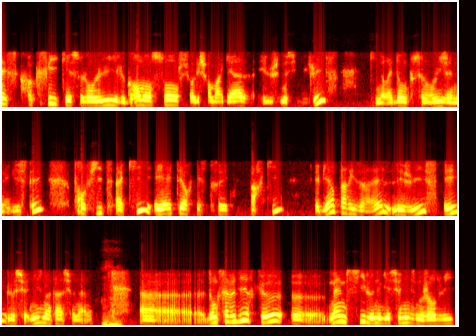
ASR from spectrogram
escroquerie qui est selon lui le grand mensonge sur les chambres à gaz et le génocide des Juifs, qui n'aurait donc selon lui jamais existé, profite à qui et a été orchestré par qui? Eh bien, par Israël, les Juifs et le sionisme international. Mmh. Euh, donc ça veut dire que euh, même si le négationnisme aujourd'hui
